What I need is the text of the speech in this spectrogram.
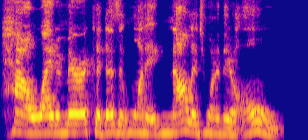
how white america doesn't want to acknowledge one of their own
